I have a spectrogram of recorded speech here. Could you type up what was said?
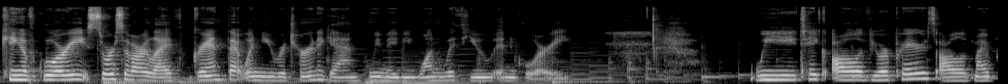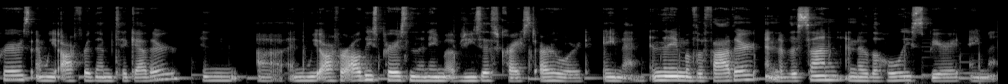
King of glory, source of our life, grant that when you return again, we may be one with you in glory. We take all of your prayers, all of my prayers, and we offer them together. In, uh, and we offer all these prayers in the name of Jesus Christ our Lord. Amen. In the name of the Father, and of the Son, and of the Holy Spirit. Amen.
